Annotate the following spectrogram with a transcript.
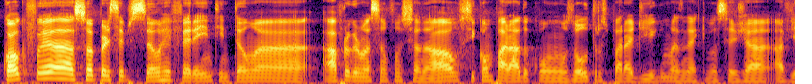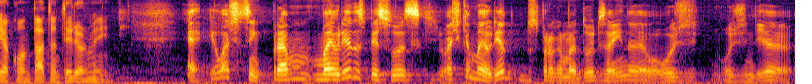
qual que foi a sua percepção referente então à, à programação funcional, se comparado com os outros paradigmas né, que você já havia contato anteriormente? É, eu acho assim, para a maioria das pessoas, eu acho que a maioria dos programadores ainda, hoje, hoje em dia,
